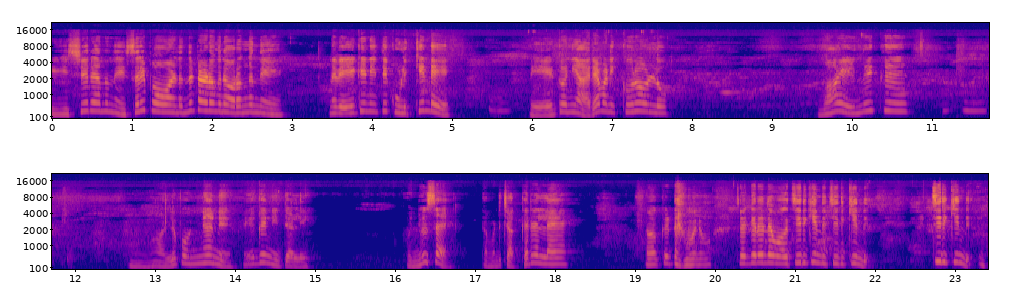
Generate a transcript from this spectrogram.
ഈശ്വര അന്ന് നഴ്സറി പോവാണ്ട്. എന്നിട്ടാണോ അങ്ങനെ ഉറങ്ങുന്നേ? എന്നാ വേഗം എണീറ്റ് കുളിക്കണ്ടേ? വേഗം ഇനി അരമണിക്കൂറേ ഉള്ളൂ. വാ എഴുന്നേക്ക്. അല്ല പൊന്നാനെ വേഗം എണീറ്റല്ലേ പൊന്നൂസേ നമ്മുടെ ചക്കരല്ലേ? നോക്കട്ടെ മോനെ ചക്കരന്റെ മുഖം. ചിരിക്കുന്നുണ്ട് ചിരിക്കുന്നുണ്ട്. ചിരിക്കുന്നുണ്ട്.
